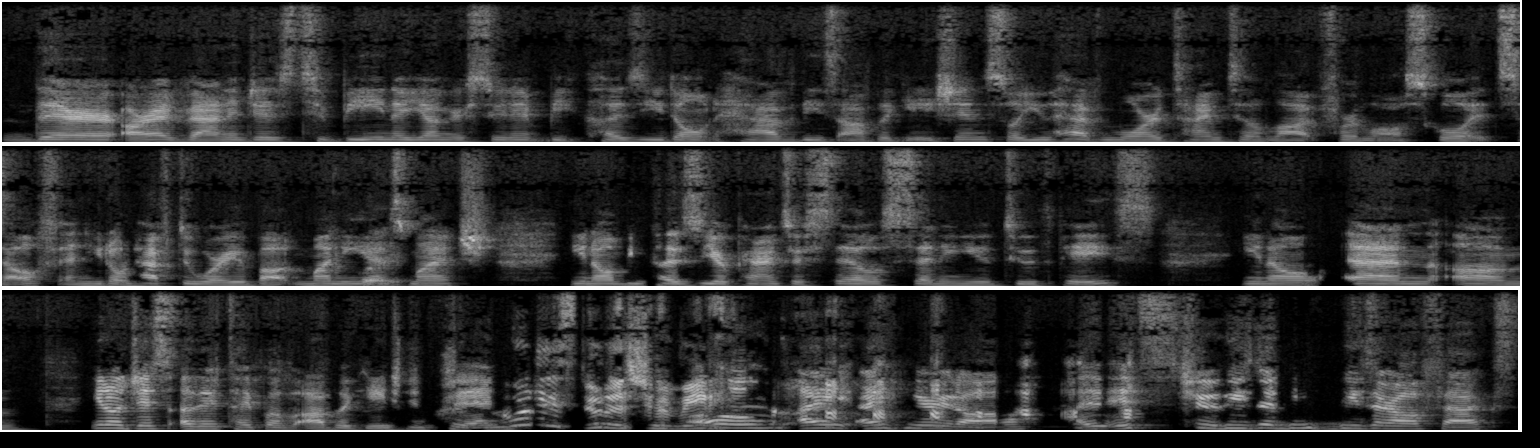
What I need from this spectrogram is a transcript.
there are advantages to being a younger student because you don't have these obligations. So you have more time to allot for law school itself and you don't have to worry about money right. as much, you know, because your parents are still sending you toothpaste, you know, and, um, you know, just other type of obligations. And, Who these students should be? Oh, I, I hear it all. it's true. These are these, these are all facts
